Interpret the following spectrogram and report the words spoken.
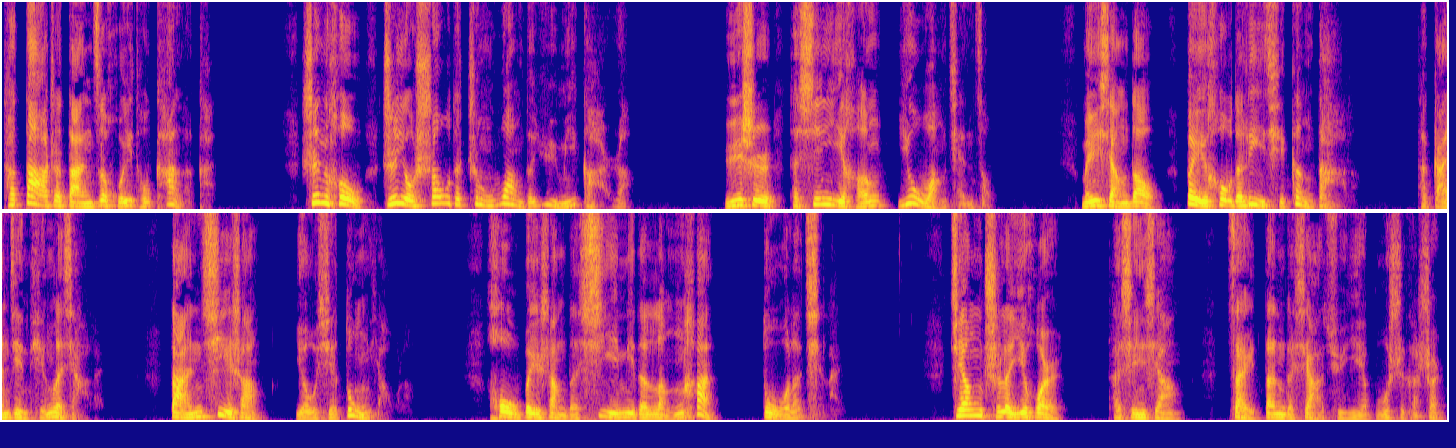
他大着胆子回头看了看，身后只有烧得正旺的玉米杆啊！于是他心一横，又往前走。没想到背后的力气更大了，他赶紧停了下来，胆气上有些动摇了，后背上的细密的冷汗多了起来。僵持了一会儿，他心想。再耽搁下去也不是个事儿，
